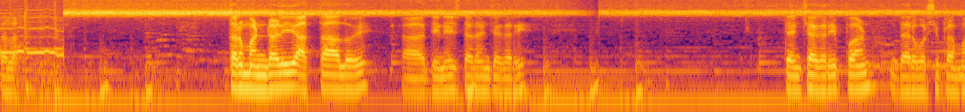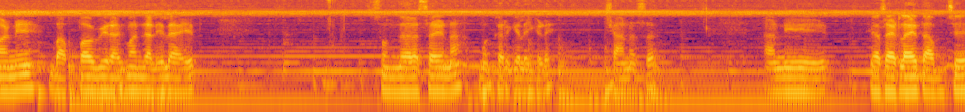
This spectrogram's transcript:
चला. तर मंडळी आत्ता आलो आहे दिनेश दादांच्या घरी. त्यांच्या घरी पण दरवर्षीप्रमाणे बाप्पा विराजमान झालेले आहेत. सुंदर असं आहे ना मकर केलं इकडे. छान असं. आणि या साईडला आहेत आमचे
